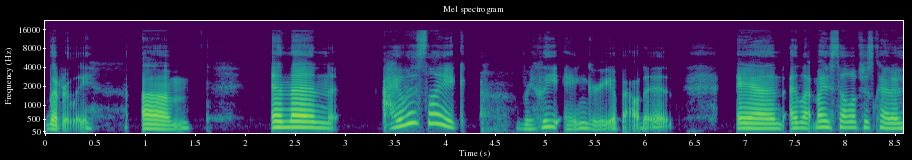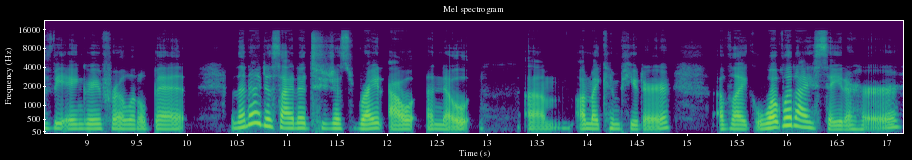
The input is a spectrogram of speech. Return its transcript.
literally. Um, and then I was like really angry about it. And I let myself just kind of be angry for a little bit. And then I decided to just write out a note um, on my computer of like, what would I say to her?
